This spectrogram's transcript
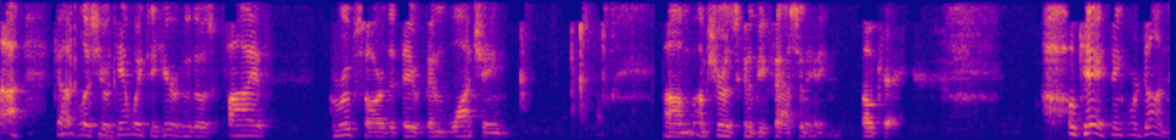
God bless you. I can't wait to hear who those five groups are that they've been watching. Um, I'm sure it's going to be fascinating. Okay. Okay, I think we're done.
